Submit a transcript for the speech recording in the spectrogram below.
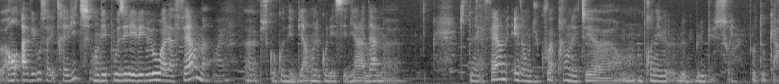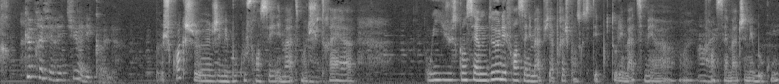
euh, en- à vélo, ça allait très vite. On déposait les vélos à la ferme. Ouais. euh, puisqu'on connaît bien, on connaissait bien la dame euh, qui tenait la ferme, et donc du coup après on était, euh, on, on prenait le, le- le bus, oui, l'autocar. Que préférais-tu à l'école? Je crois que j'aimais beaucoup le français et les maths. Moi je suis très, oui, jusqu'en CM2 les français et les maths, puis après je pense que c'était plutôt les maths, mais ouais, Ouais. français et maths j'aimais beaucoup.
